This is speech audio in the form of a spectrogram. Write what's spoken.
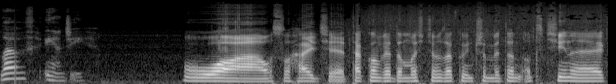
Love, Angie. Wow, słuchajcie, taką wiadomością zakończymy ten odcinek.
